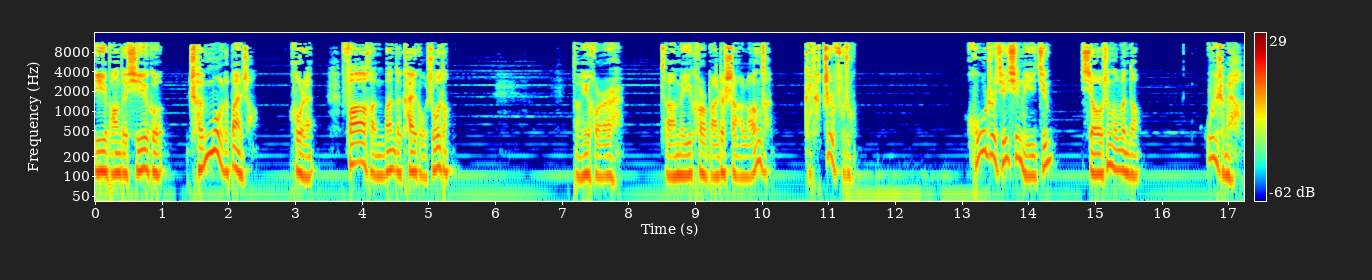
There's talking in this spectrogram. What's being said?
一旁的西哥沉默了半晌，忽然发狠般的开口说道：“等一会儿，咱们一块把这傻狼子给他制服住。”胡志杰心里一惊，小声的问道：“为什么呀？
